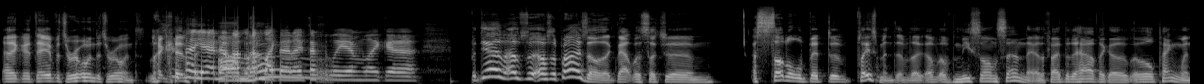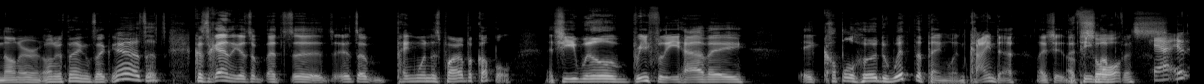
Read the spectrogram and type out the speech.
And, like if it's ruined, it's ruined. Like, yeah, no, Oh, I'm, I'm like that. I definitely am like a. but yeah, I was, I was surprised though. Like that was such a a subtle bit of placement of like of, of mise en scène there. The fact that they have like a, a little penguin on her on her thing. It's like yeah, it's because again, it's a it's a it's a penguin as part of a couple, and she will briefly have a a couplehood with the penguin, kinda like the Of team up. sorts. Yeah, it,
